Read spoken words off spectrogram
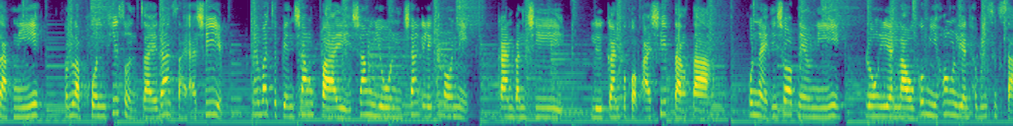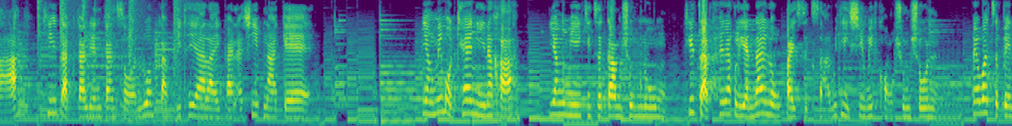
จากนี้สำหรับคนที่สนใจด้านสายอาชีพ ไม่ว่าจะเป็นช่างไฟ ช่างยนต์ ช่างอิเล็กทรอนิกส์ การบัญชี หรือการประกอบอาชีพต่างๆ คนไหนที่ชอบแนวนี้โรงเรียนเราก็มีห้องเรียนทวิศึกษา ที่จัดการเรียนการสอนร่วมกับวิทยาลัยการอาชีพนาแก ยังไม่หมดแค่นี้นะคะ ยังมีกิจกรรมชุมนุมที่จัดให้นักเรียนได้ลงไปศึกษาวิถีชีวิตของชุมชน ไม่ว่าจะเป็น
